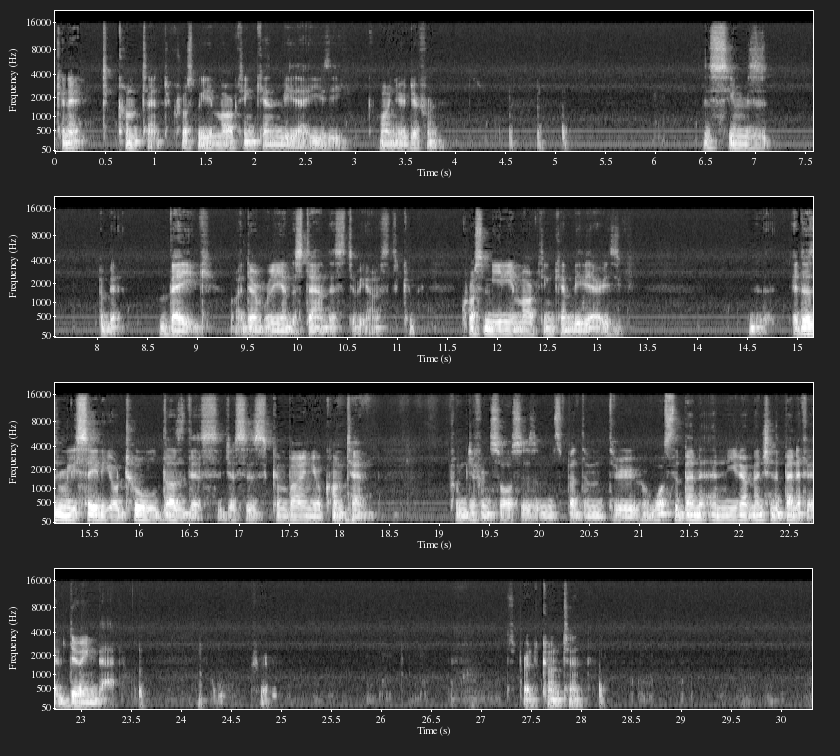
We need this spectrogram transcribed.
Connect content. Cross media marketing can be that easy. Come on, you're different. This seems a bit vague. I don't really understand this, to be honest. Cross media marketing can be there easy it doesn't really say that your tool does this. It just says combine your content from different sources and spread them through. What's the benefit? And you don't mention the benefit of doing that. Spread content.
